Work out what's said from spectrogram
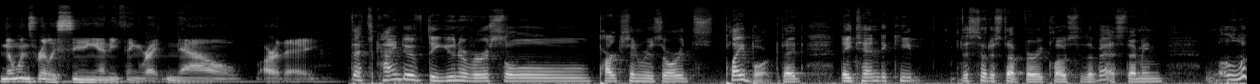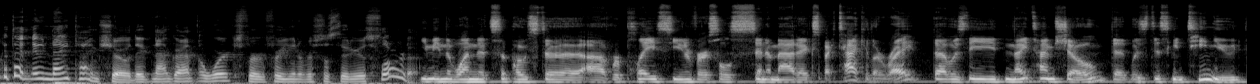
no one's really seeing anything right now, are they? That's kind of the Universal Parks and Resorts playbook. That they tend to keep this sort of stuff very close to the vest. I mean, look at that new nighttime show they've now got in the works for, for Universal Studios Florida. You mean the one that's supposed to uh, replace Universal's Cinematic Spectacular, right? That was the nighttime show that was discontinued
